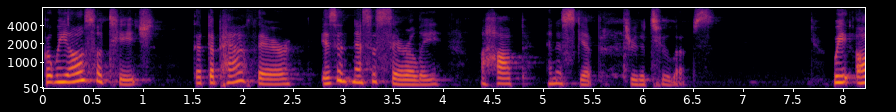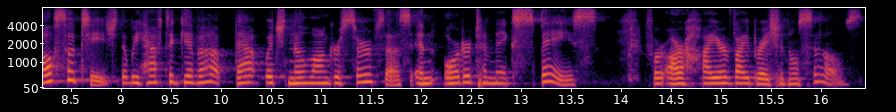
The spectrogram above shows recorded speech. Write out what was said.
But we also teach that the path there isn't necessarily a hop and a skip through the tulips. We also teach that we have to give up that which no longer serves us in order to make space for our higher vibrational selves.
